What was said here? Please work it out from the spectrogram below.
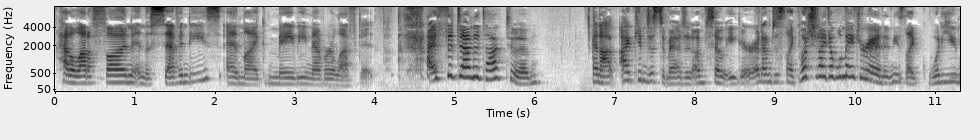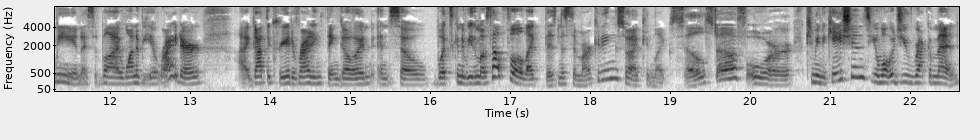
had a lot of fun in the 70s and like maybe never left it. I sit down to talk to him and I, I can just imagine I'm so eager and I'm just like, what should I double major in? And he's like, what do you mean? I said, well, I want to be a writer. I got the creative writing thing going. And so what's going to be the most helpful? Like business and marketing so I can like sell stuff or communications? You know, what would you recommend?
